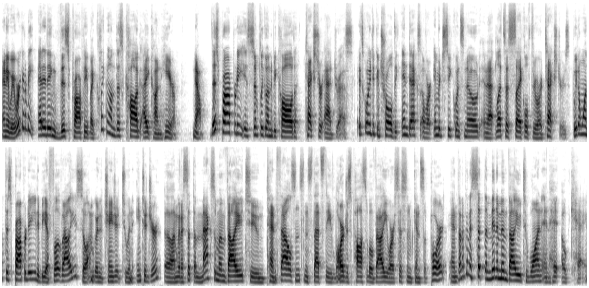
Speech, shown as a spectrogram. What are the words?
Anyway, we're gonna be editing this property by clicking on this cog icon here. Now, this property is simply going to be called texture address. It's going to control the index of our image sequence node and that lets us cycle through our textures. We don't want this property to be a float value, so I'm going to change it to an integer. Uh, I'm going to set the maximum value to 10,000 since that's the largest possible value our system can support. And then I'm going to set the minimum value to 1 and hit OK.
